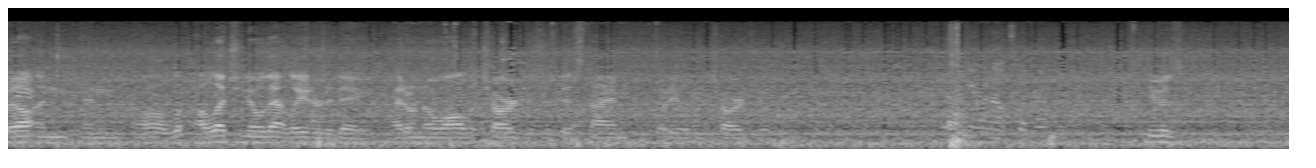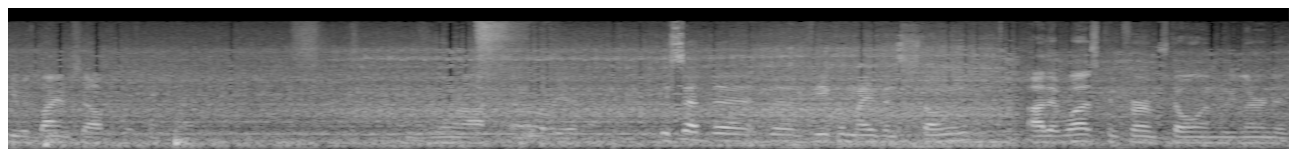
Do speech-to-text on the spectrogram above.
Well, and, and I'll, I'll let you know that later today. I don't know all the charges at this time, what he'll be charged with. Was anyone else with him? He was, he was by himself at this point. He was going off in the vehicle. You said the, the vehicle might have been stolen. Uh, that was confirmed stolen. We learned that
